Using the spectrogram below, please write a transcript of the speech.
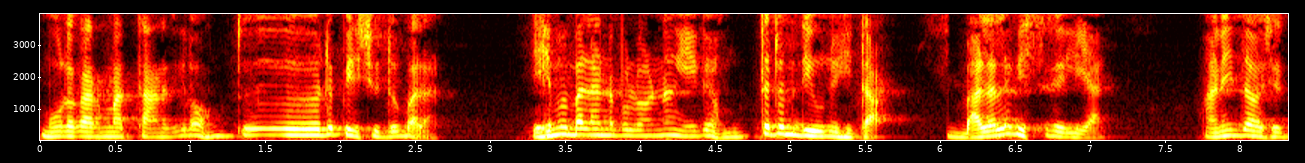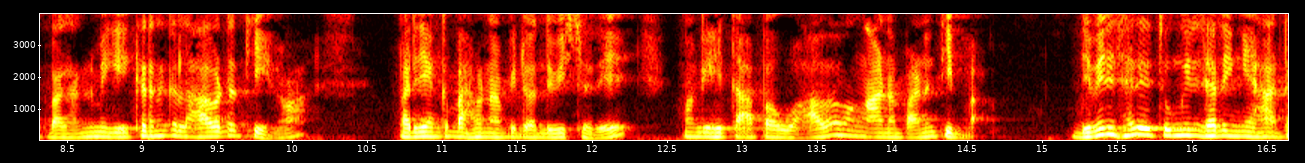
මූල කර්මත්තානද කියලා හොඳට පිරිසුදු බලන්න. එහෙම බලන්න පුළුවන් නම් ඒක හොඳටම දියුණු හිතක්. බලලා විස්තර ලියන්න. අනිත් දවසෙත් බලන්න මේක එකනක ලාවට තියෙනවා. පරියංක භාවනා පිළිබඳ විස්තරේ මගේ හිත ආපහු ආව මං ආනපන තිබ්බා. දෙවෙනි සැරේ තුන්වෙනි සැරින් එහාට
